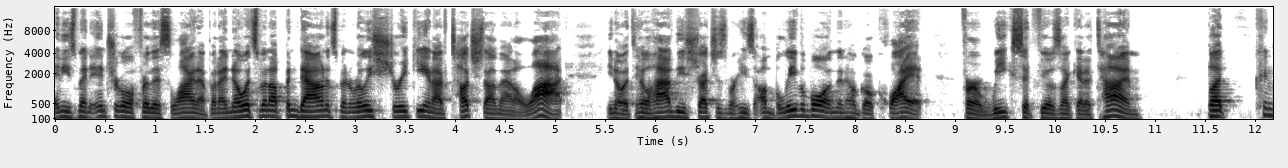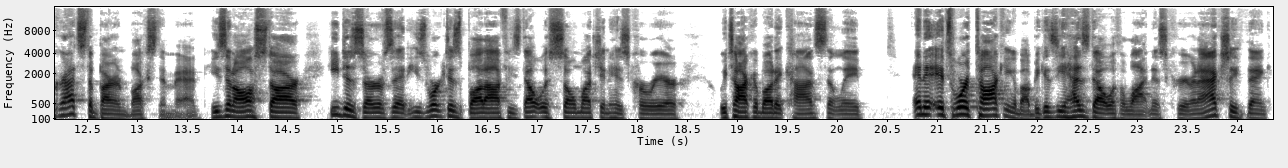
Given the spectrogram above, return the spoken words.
and he's been integral for this lineup. And I know it's been up and down, it's been really streaky, and I've touched on that a lot. You know, he'll have these stretches where he's unbelievable, and then he'll go quiet for weeks, it feels like at a time. But congrats to Byron Buxton, man. He's an all star. He deserves it. He's worked his butt off. He's dealt with so much in his career. We talk about it constantly. And it's worth talking about because he has dealt with a lot in his career. And I actually think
